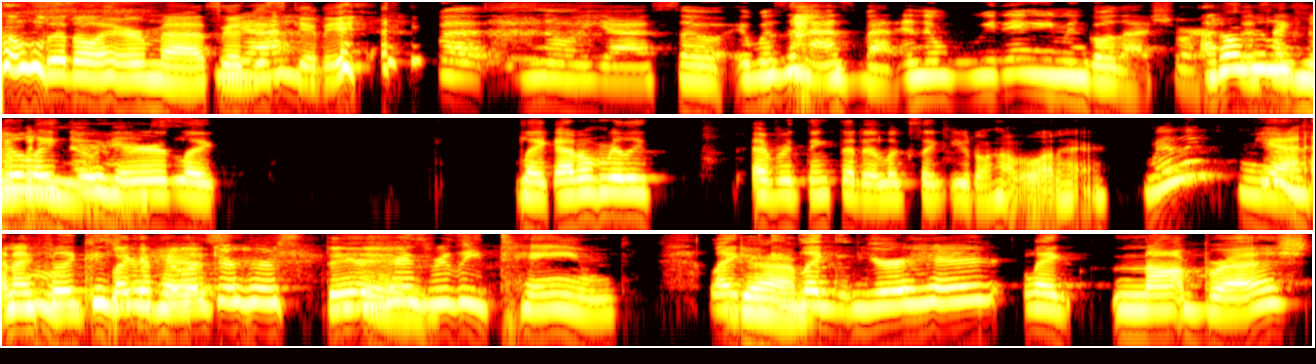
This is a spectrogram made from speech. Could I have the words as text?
a little hair mask. I'm Yeah. just kidding. but no, yeah. So it wasn't as bad, and then we didn't even go that short. I don't so it's really feel nobody like your hair like like I don't really ever think that it looks like you don't have a lot of hair. really. Yeah, and I feel like because Like your I feel hair like your hair's thin. your hair is really tamed. Like Yeah. like your hair, like not brushed.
